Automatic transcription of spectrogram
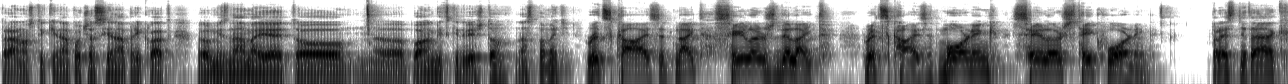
pranostiky na počasie napríklad. Veľmi známe je to e, po anglicky, vieš to na spameť? Red skies at night, sailors delight. Red skies at morning, sailors take warning. Presne tak.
